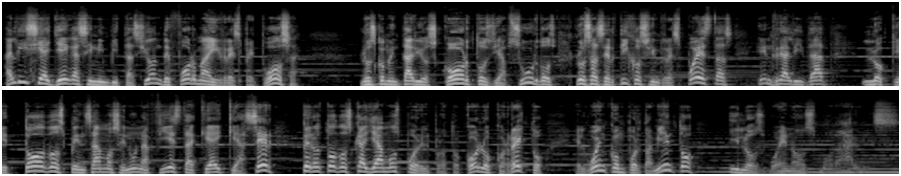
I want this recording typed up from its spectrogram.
Alicia llega sin invitación de forma irrespetuosa. Los comentarios cortos y absurdos, los acertijos sin respuestas, en realidad lo que todos pensamos en una fiesta que hay que hacer, pero todos callamos por el protocolo correcto, el buen comportamiento y los buenos modales.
